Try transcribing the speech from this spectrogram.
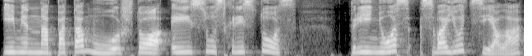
Именно потому, что Иисус Христос принес свое тело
